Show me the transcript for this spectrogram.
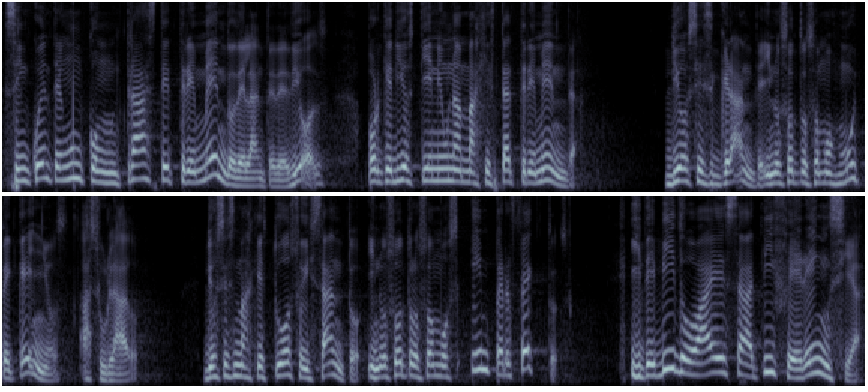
se encuentra en un contraste tremendo delante de Dios porque Dios tiene una majestad tremenda. Dios es grande y nosotros somos muy pequeños a su lado. Dios es majestuoso y santo y nosotros somos imperfectos. Y debido a esa diferencia,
